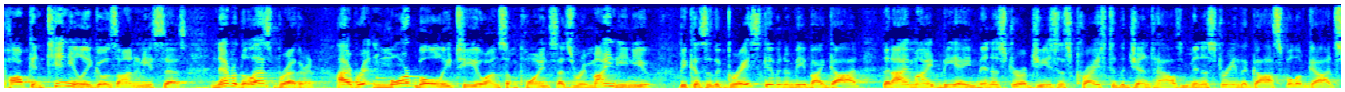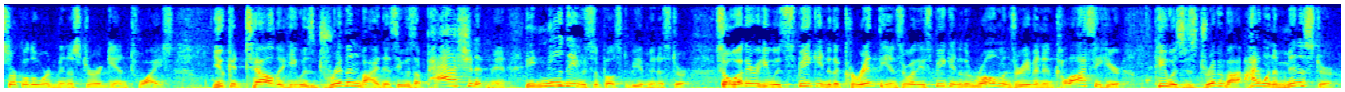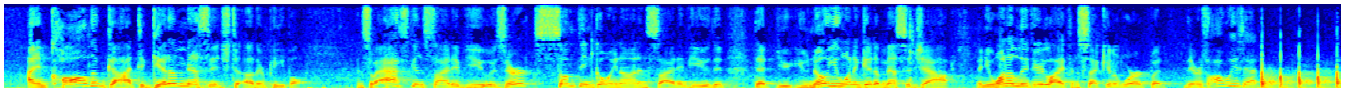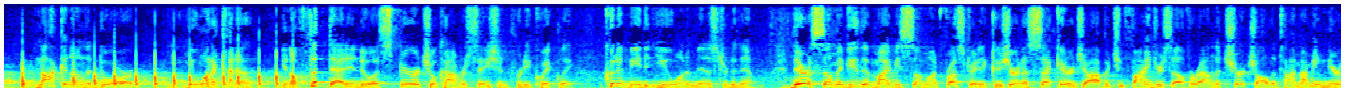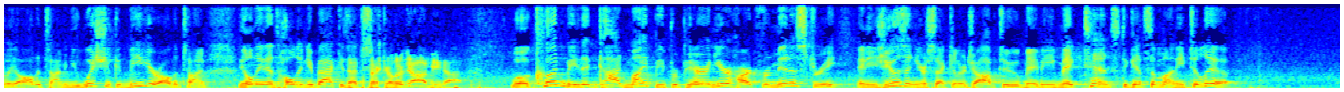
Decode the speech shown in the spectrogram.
Paul continually goes on and he says, Nevertheless, brethren, I've written more boldly to you on some points, as reminding you, because of the grace given to me by God, that I might be a minister of Jesus Christ to the Gentiles, ministering the gospel of God. Circle the word minister again twice. You could tell that he was driven by this. He was a passionate man. He knew that he was supposed to be a minister. So whether he was speaking to the Corinthians or whether he was speaking to the Romans or even in Colossae here, he was just driven by, I want to minister. I am called of God to get a message to other people. And so ask inside of you, is there something going on inside of you that, that you, you know you want to get a message out and you want to live your life in secular work, but there's always that knocking on the door. You, you want to kind of, you know, flip that into a spiritual conversation pretty quickly. Could it be that you want to minister to them? There are some of you that might be somewhat frustrated because you're in a secular job, but you find yourself around the church all the time. I mean, nearly all the time, and you wish you could be here all the time. The only thing that's holding you back is that secular job you got. Well, it could be that God might be preparing your heart for ministry, and He's using your secular job to maybe make tents to get some money to live.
